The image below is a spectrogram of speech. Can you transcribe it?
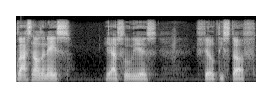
Glasnow's an ace. He absolutely is. Filthy stuff.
